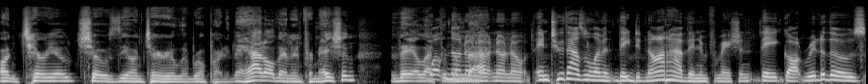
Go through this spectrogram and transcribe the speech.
Ontario chose the Ontario Liberal Party. They had all that information. They Well, elected no, them no, back. no, no, no. In 2011, they did not have that information. They got rid of those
